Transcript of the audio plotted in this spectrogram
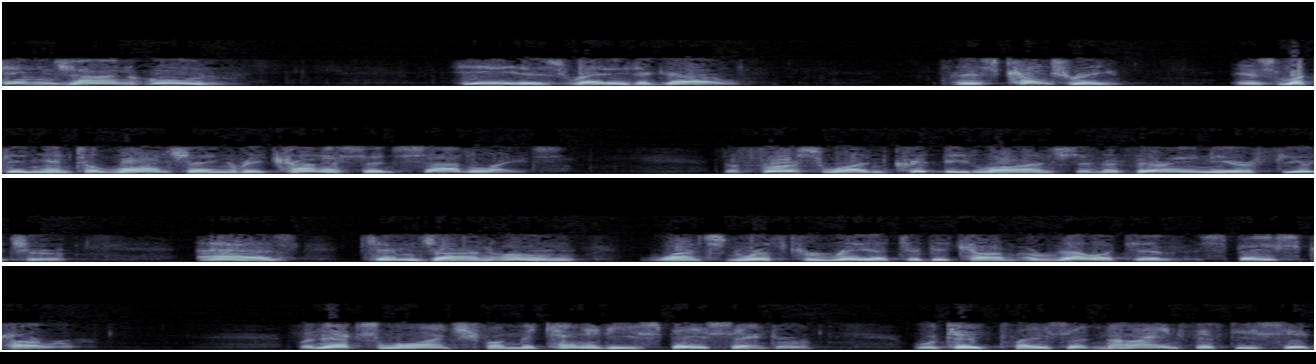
Kim Jong Un, he is ready to go. His country is looking into launching reconnaissance satellites. The first one could be launched in the very near future as Kim Jong Un wants North Korea to become a relative space power. The next launch from the Kennedy Space Center will take place at 9:56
